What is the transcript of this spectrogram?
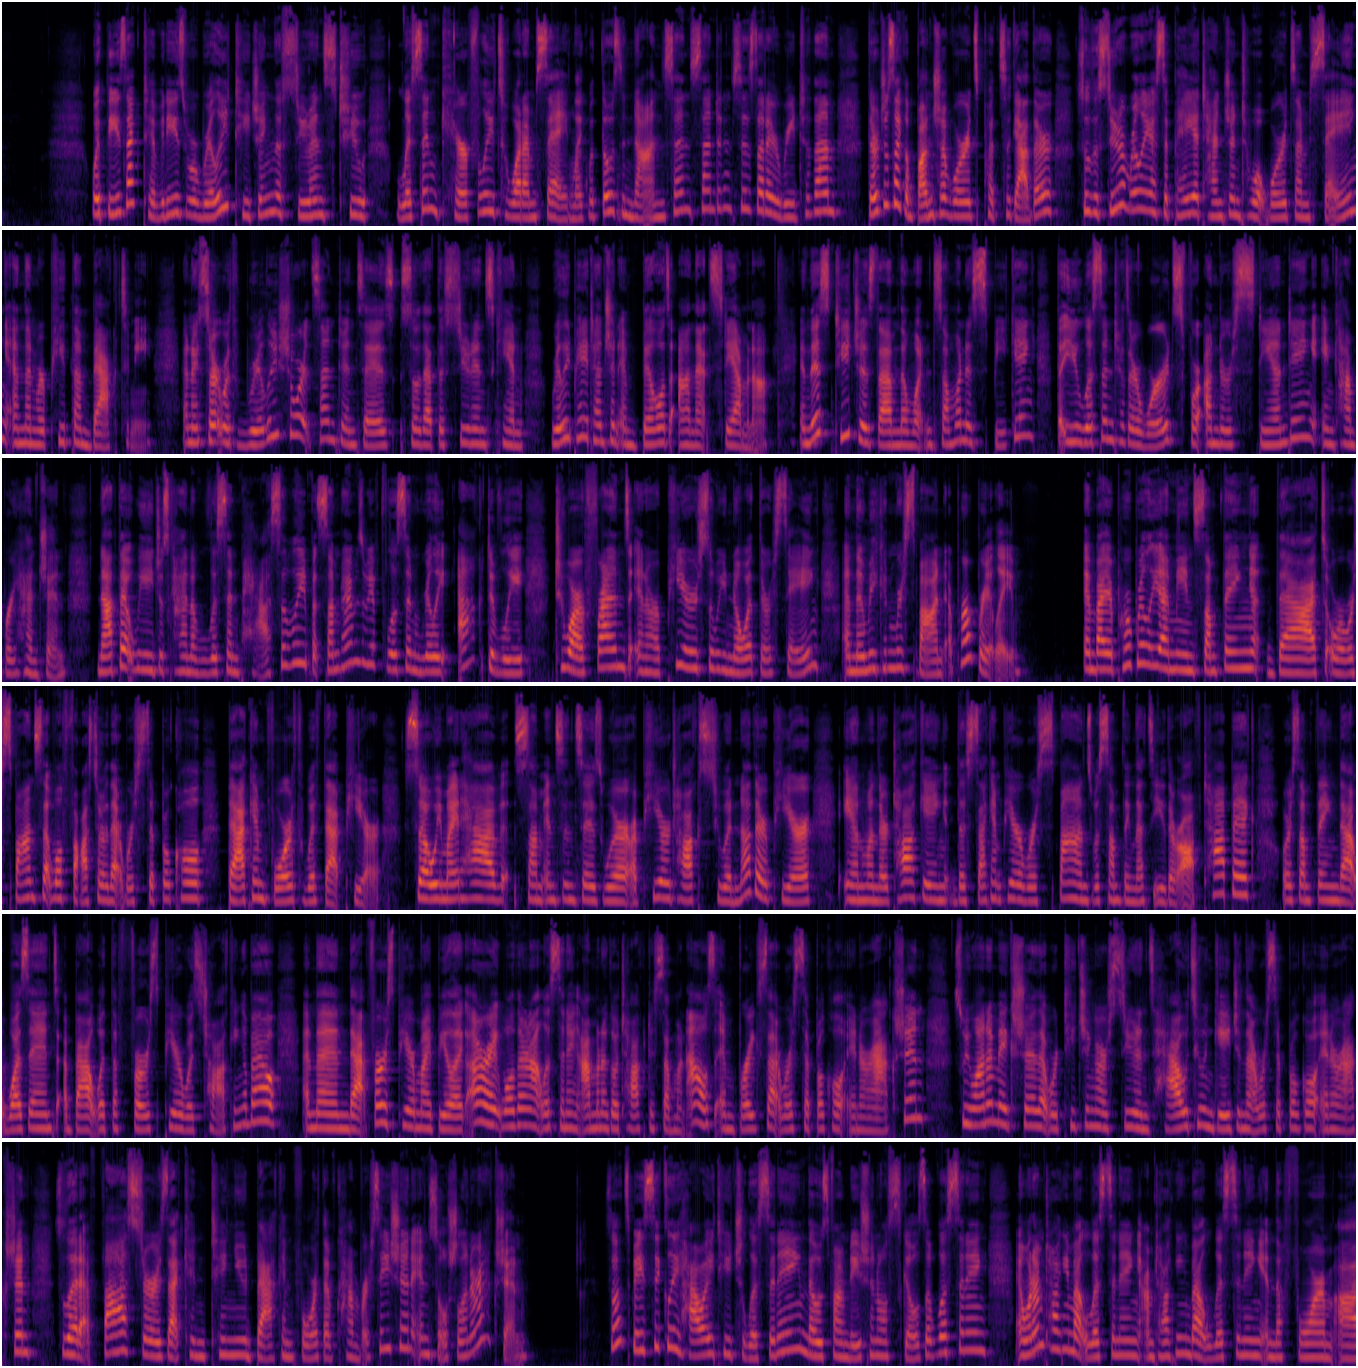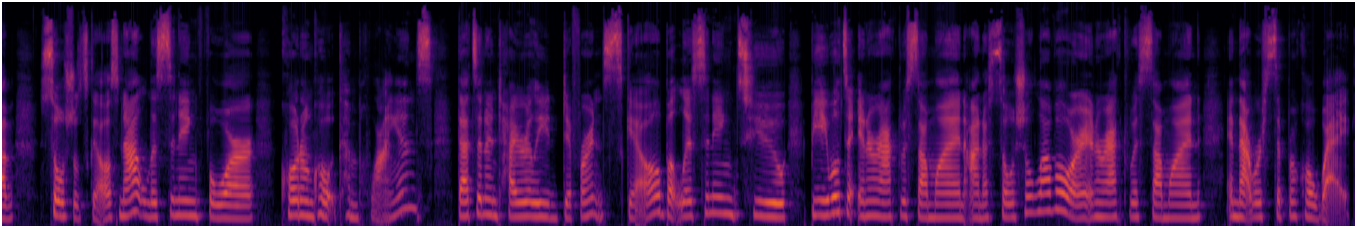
With these activities, we're really teaching the students to listen carefully to what I'm saying. Like with those nonsense sentences that I read to them, they're just like a bunch of words put together. So the student really has to pay attention to what words I'm saying and then repeat them back to me. And I start with really short sentences so that the students can really pay attention and build on that stamina. And this teaches them that when someone is speaking, that you listen to their words for understanding and comprehension. Not that we just kind of listen passively, but sometimes we listen really actively to our friends and our peers so we know what they're saying and then we can respond appropriately. And by appropriately, I mean something that or response that will foster that reciprocal back and forth with that peer. So we might have some instances where a peer talks to another peer, and when they're talking, the second peer responds with something that's either off topic or something that wasn't about what the first peer was talking about. And then that first peer might be like, all right, well, they're not listening. I'm going to go talk to someone else and breaks that reciprocal interaction. So we want to make sure that we're teaching our students how to engage in that reciprocal interaction so that it fosters that continued back and forth of conversation and social interaction. So that's basically how I teach listening, those foundational skills of listening. And when I'm talking about listening, I'm talking about listening in the form of social skills, not listening for quote unquote compliance. That's an entirely different skill, but listening to be able to interact with someone on a social level or interact with someone in that reciprocal way.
